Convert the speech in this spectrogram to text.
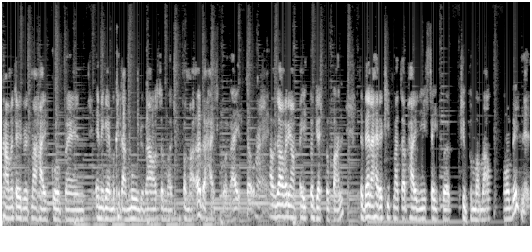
conversations with my high school friends in the game because I moved around so much from my other high school, right? So right. I was already on Facebook just for fun. So then I had to teach myself how to use Facebook to promote my own business.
